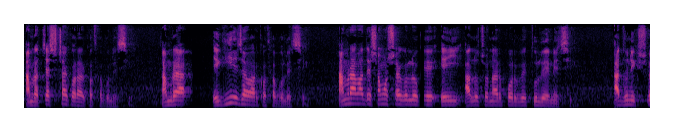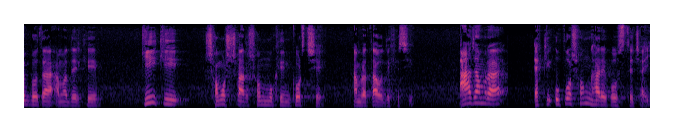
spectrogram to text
আমরা চেষ্টা করার কথা বলেছি। আমরা এগিয়ে যাওয়ার কথা বলেছি। আমরা আমাদের সমস্যাগুলোকে এই আলোচনার পর্বে তুলে এনেছি। আধুনিক সভ্যতা আমাদেরকে কি কি সমস্যার সম্মুখীন করছে, আমরা তাও দেখেছি আজ আমরা একটি উপসংহারে পৌঁছতে চাই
